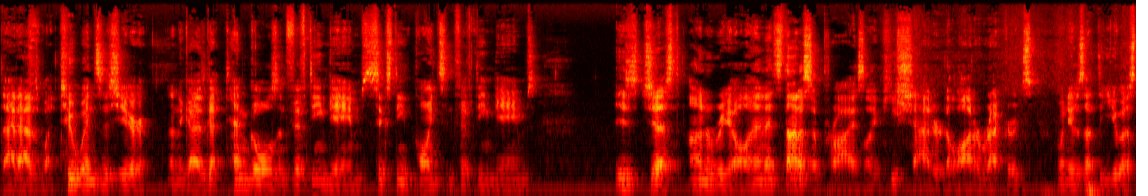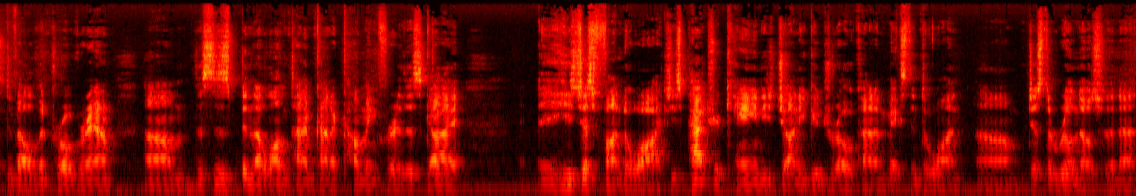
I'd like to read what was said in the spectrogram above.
that has what two wins this year, and the guy's got ten goals in fifteen games, sixteen points in fifteen games. Is just unreal, and it's not a surprise. Like he shattered a lot of records when he was at the U.S. development program. Um, this has been a long time kind of coming for this guy. He's just fun to watch. He's Patrick Kane. He's Johnny Gaudreau kind of mixed into one. Um, just a real nose for the net.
